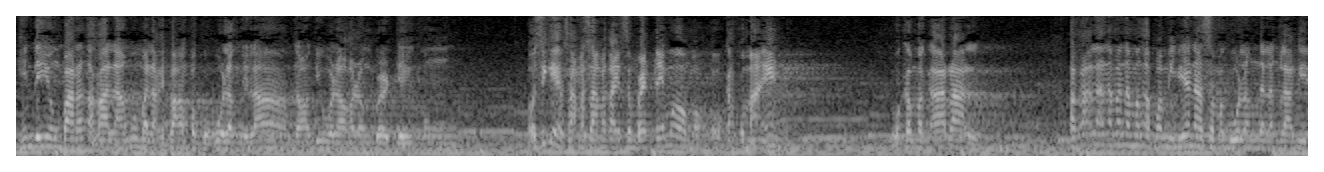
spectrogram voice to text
Hindi yung parang akala mo malaki pa ang pagkukulang nila. Daddy, wala ka ng birthday kung... O sige, sama-sama tayo sa birthday mo. Huwag kang kumain. Huwag kang mag-aral. Akala naman ng mga pamilya nasa magulang na lang lagi yung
